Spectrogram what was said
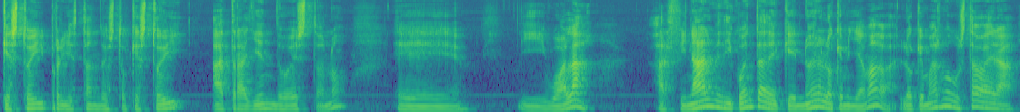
Que estoy proyectando esto, que estoy atrayendo esto, ¿no? Eh, y voilà. Al final me di cuenta de que no era lo que me llamaba. Lo que más me gustaba era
